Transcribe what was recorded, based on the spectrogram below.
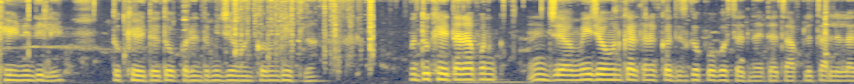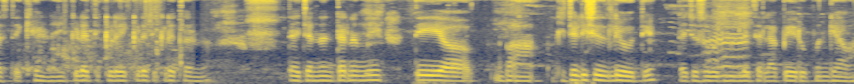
खेळणी दिली. तो खेळतो तोपर्यंत मी जेवण करून घेतलं. पण तो खेळताना पण जे मी जेवण करताना कधीच गप्प बसत नाही. त्याचं आपलं चाललेलं असते खेळणं. इकडे तिकडे इकडे तिकडे करणं. त्याच्यानंतर मी ती भा खिचडी शिजली होती. त्याच्यासोबत म्हटलं चला पेरू पण घ्यावा.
